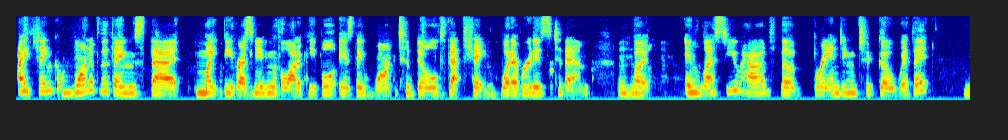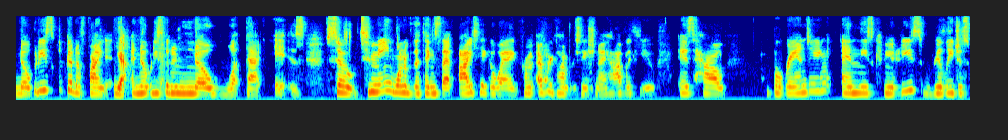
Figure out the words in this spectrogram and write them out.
I think one of the things that might be resonating with a lot of people is they want to build that thing, whatever it is to them. Mm-hmm. But unless you have the branding to go with it, nobody's going to find it. Yeah. And nobody's going to know what that is. So, to me, one of the things that I take away from every conversation I have with you is how branding and these communities really just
